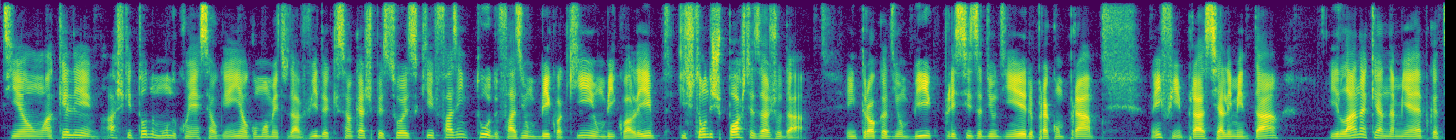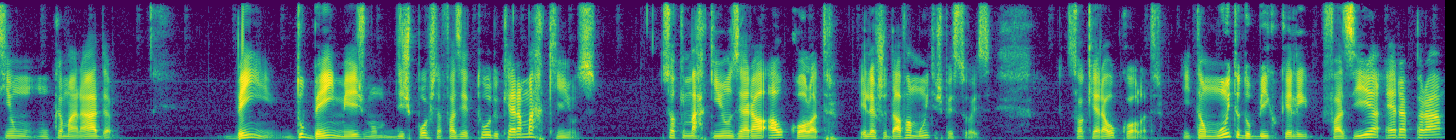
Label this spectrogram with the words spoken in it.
tinham aquele, acho que todo mundo conhece alguém em algum momento da vida, que são aquelas pessoas que fazem tudo, fazem um bico aqui, um bico ali, que estão dispostas a ajudar. Em troca de um bico, precisa de um dinheiro para comprar, enfim, para se alimentar. E lá naquela, na minha época tinha um, um camarada bem do bem mesmo, disposto a fazer tudo, que era Marquinhos. Só que Marquinhos era alcoólatra. Ele ajudava muitas pessoas. Só que era alcoólatra. Então, muito do bico que ele fazia era para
